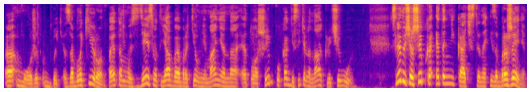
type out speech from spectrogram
э, может быть заблокирован. Поэтому здесь вот я бы обратил внимание на эту ошибку, как действительно на ключевую. Следующая ошибка это некачественное изображение.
